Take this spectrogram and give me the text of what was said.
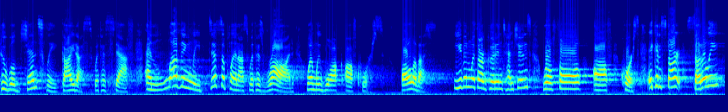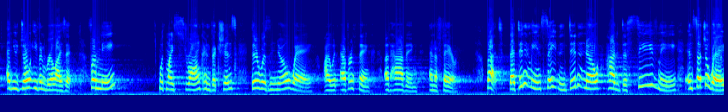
who will gently guide us with his staff and lovingly discipline us with his rod when we walk off course. All of us, even with our good intentions, will fall off course. It can start subtly and you don't even realize it. For me, with my strong convictions, there was no way I would ever think of having an affair. But that didn't mean Satan didn't know how to deceive me in such a way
